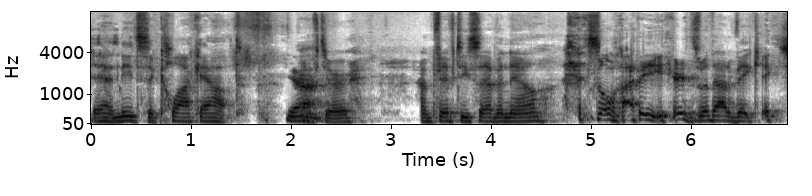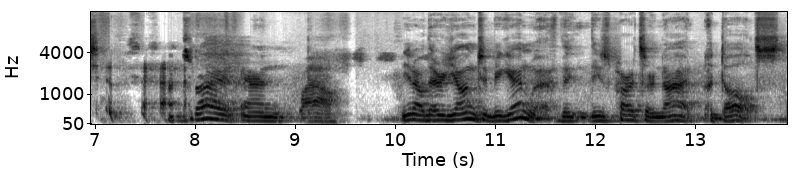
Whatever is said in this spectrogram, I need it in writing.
Yeah, it needs to clock out Yeah. after. I'm 57 now. It's a lot of years without a vacation. That's right. And, wow. you know, they're young to begin with. They, these parts are not adults.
